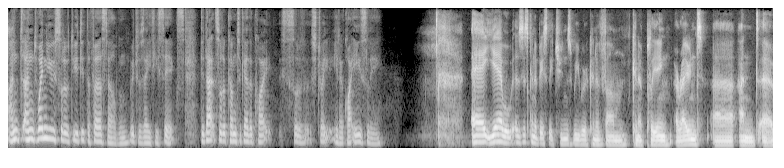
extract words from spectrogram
and and when you sort of you did the first album, which was '86, did that sort of come together quite sort of straight, you know, quite easily? Uh, yeah, well, it was just kind of basically tunes we were kind of um, kind of playing around, uh, and uh,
